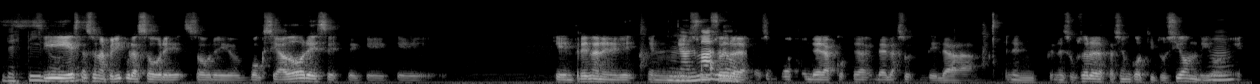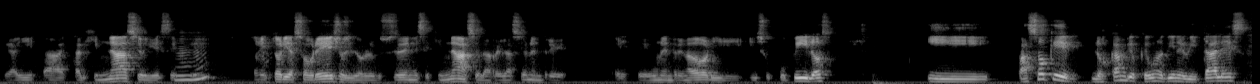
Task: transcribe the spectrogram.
de estilo. Sí, esta es una película sobre, sobre boxeadores este, que, que, entrenan en el, en el subsuelo de la, de la, en el, subsuelo de la estación Constitución, digo, este, ahí está, está, el gimnasio y es este, una historia sobre ellos y sobre lo que sucede en ese gimnasio, la relación entre este, un entrenador y, y sus pupilos. Y pasó que los cambios que uno tiene vitales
